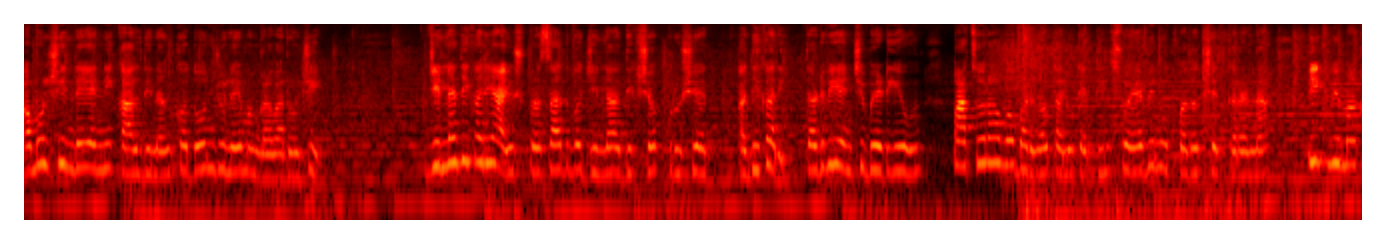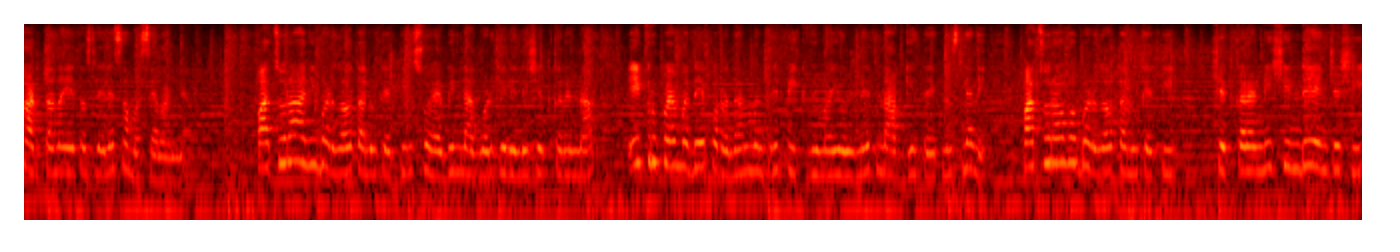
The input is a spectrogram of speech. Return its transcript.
अमोल शिंदे यांनी काल दिनांक दोन जुलै मंगळवार रोजी जिल्हाधिकारी आयुष प्रसाद व जिल्हा अधीक्षक कृषी अधिकारी तडवी यांची भेट घेऊन पाचोरा व भडगाव तालुक्यातील सोयाबीन उत्पादक शेतकऱ्यांना पीक विमा काढताना येत असलेल्या समस्या मांडल्या. पाचोरा आणि भडगाव तालुक्यातील सोयाबीन लागवड केलेल्या शेतकऱ्यांना एक रुपयामध्ये प्रधानमंत्री पीक विमा योजनेत लाभ घेता येत नसल्याने पाचोरा व भडगाव तालुक्यातील शेतकऱ्यांनी शिंदे यांच्याशी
